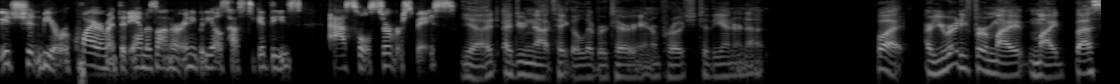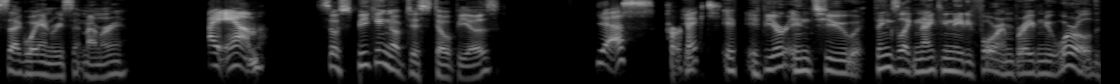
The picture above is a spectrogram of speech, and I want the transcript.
it shouldn't be a requirement that Amazon or anybody else has to get these asshole server space. Yeah, I, I do not take a libertarian approach to the internet. But are you ready for my my best segue in recent memory? I am. So speaking of dystopias, Yes, if, perfect. if if you're into things like 1984 and Brave New World,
